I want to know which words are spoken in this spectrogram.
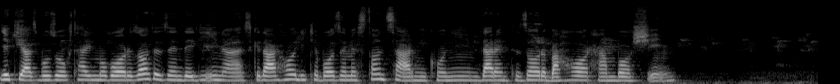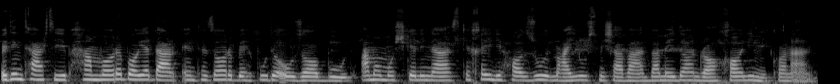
یکی از بزرگترین مبارزات زندگی این است که در حالی که با زمستان سر می کنیم در انتظار بهار هم باشیم. بدین ترتیب همواره باید در انتظار بهبود اوضاع بود اما مشکل این است که خیلی ها زود معیوس می شوند و میدان را خالی می کنند.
